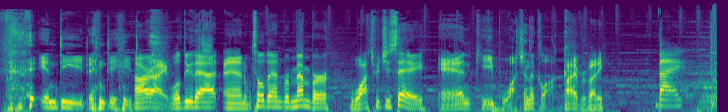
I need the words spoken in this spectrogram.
indeed, indeed. All right, we'll do that. And until then, remember, watch what you say and keep watching the clock. Bye everybody. Bye.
